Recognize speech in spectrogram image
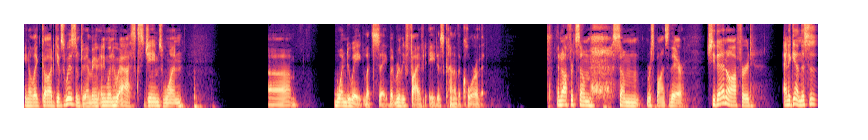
You know, like God gives wisdom to anyone who asks. James 1, um, 1 to 8, let's say, but really 5 to 8 is kind of the core of it. And offered some, some response there. She then offered, and again, this is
